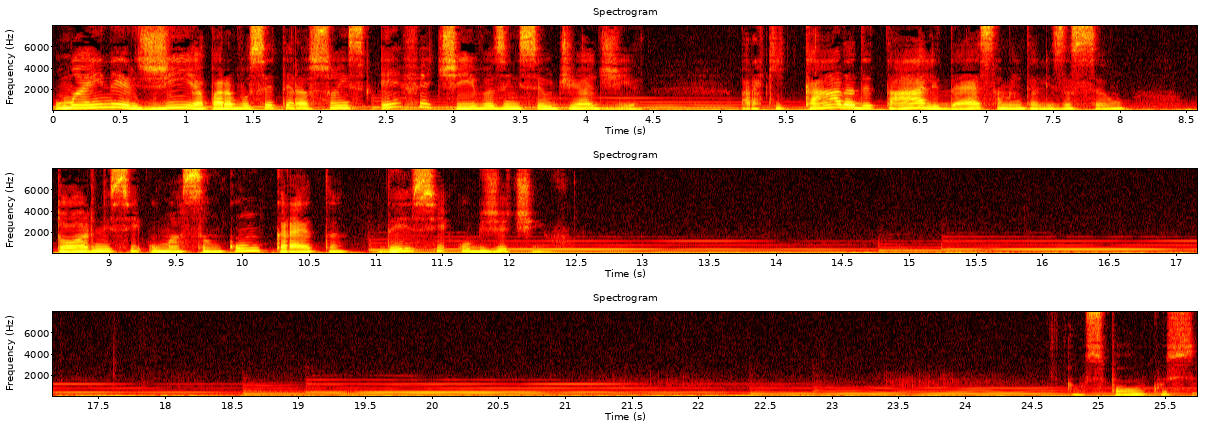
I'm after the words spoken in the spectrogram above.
uma energia para você ter ações efetivas em seu dia a dia, para que cada detalhe dessa mentalização torne-se uma ação concreta desse objetivo. Aos poucos,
